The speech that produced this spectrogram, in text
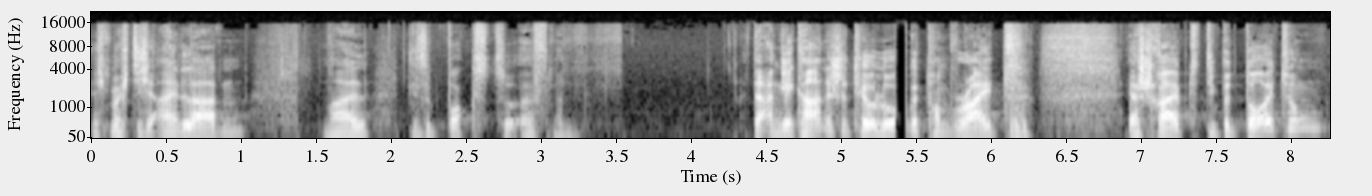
Ich möchte dich einladen, mal diese Box zu öffnen. Der anglikanische Theologe Tom Wright, er schreibt, die Bedeutung,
